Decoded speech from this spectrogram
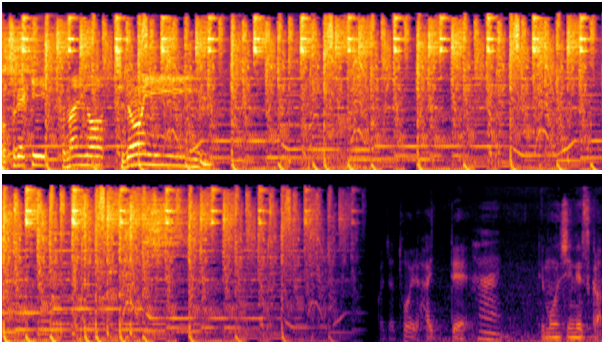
突撃隣の治療院。じゃあトイレ入ってはい。で問診ですか？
